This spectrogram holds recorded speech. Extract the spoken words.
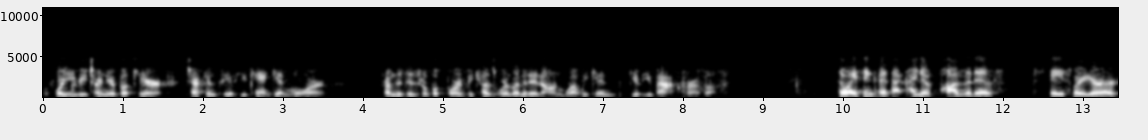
before you return your book here, check and see if you can't get more from the digital book board because we're limited on what we can give you back for a book. So I think that that kind of positive space where you're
